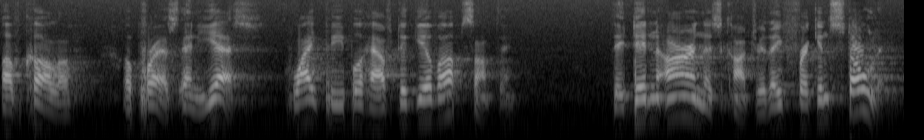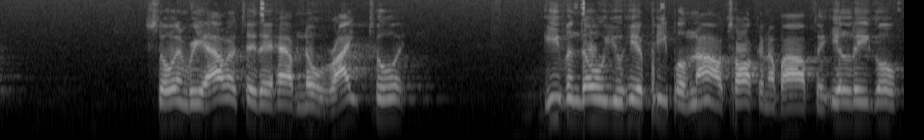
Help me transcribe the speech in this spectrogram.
of color oppressed. And yes, white people have to give up something. They didn't earn this country, they frickin' stole it. So in reality, they have no right to it. Even though you hear people now talking about the illegal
